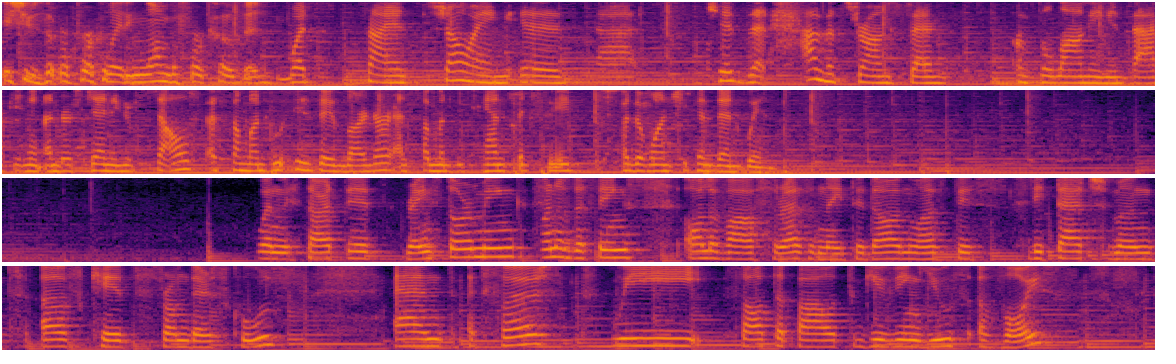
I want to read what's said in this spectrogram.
issues that were percolating long before COVID. What science is showing is that kids that have a strong sense of belonging and backing and understanding of self as someone who is a learner and someone who can succeed are the ones who can then win. When we started brainstorming, one of the things all of us resonated on was this detachment of kids from their schools. And at first, we thought about giving youth a voice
